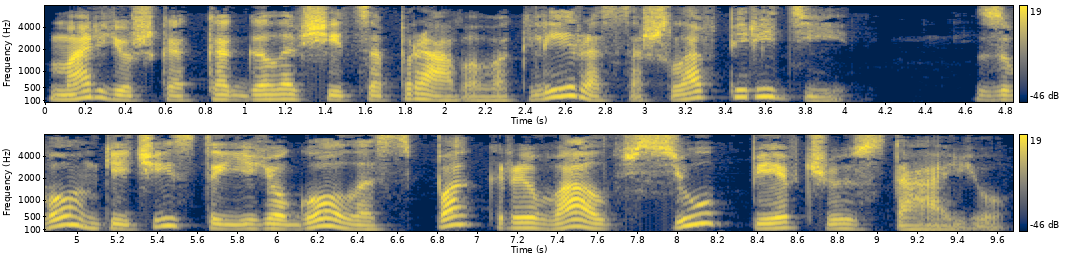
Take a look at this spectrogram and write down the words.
Марьюшка, как головщица правого клира, сошла впереди. Звонкий, чистый ее голос покрывал всю певчую стаю.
